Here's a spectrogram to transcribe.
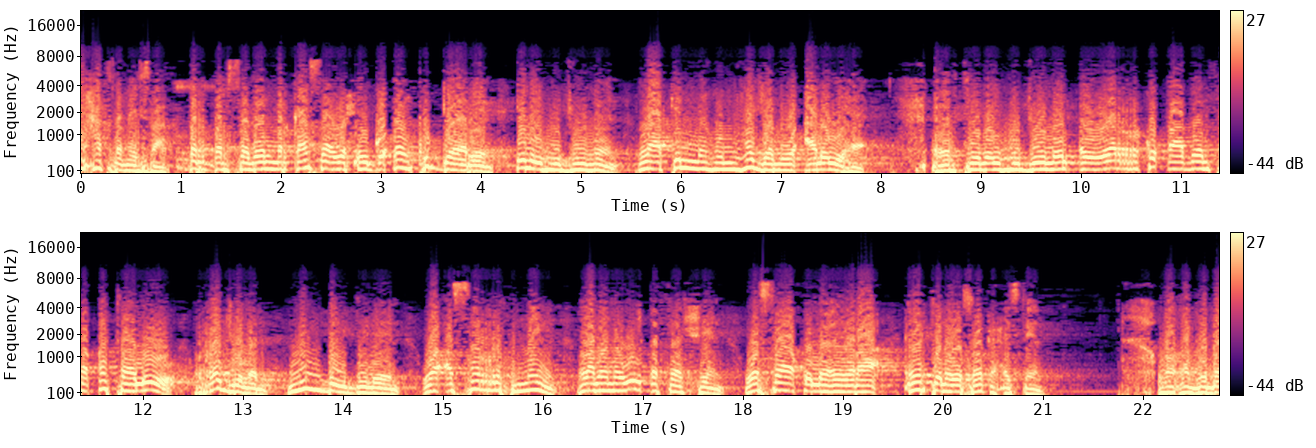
waxaad samaysaan dardarsadeen markaasaa waxay go'aan ku gaareen inay hujuumaan laakinahum hajamuu calayha. Ceertiibay hujuumeen ay weerar ku qaadeen faqataluu rajulan nin bay dileen wa asaru itnayn labana way qafaasheen wa saaqu lciiraa ceertiina way soo kaxaysteen waqadiba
